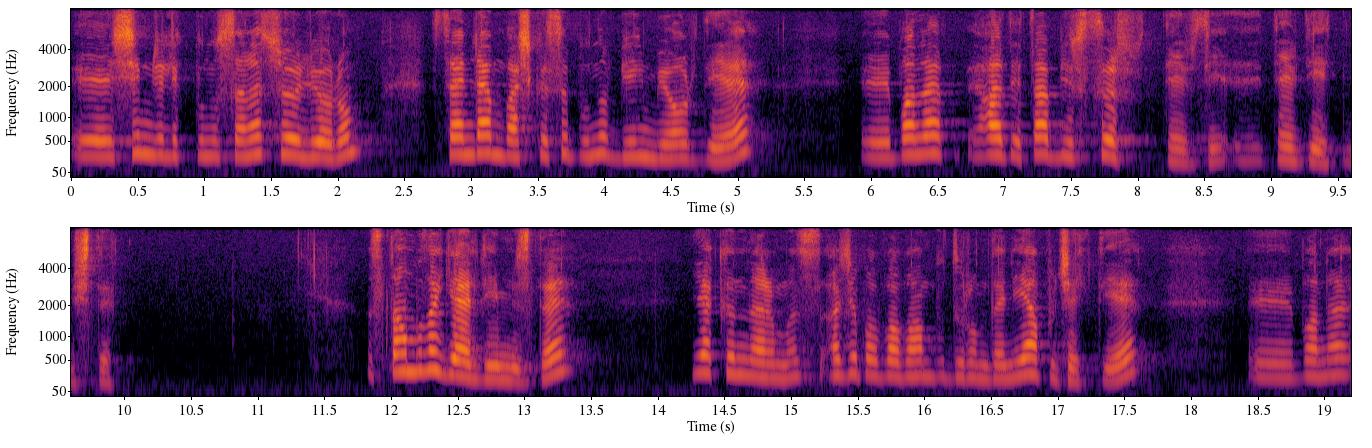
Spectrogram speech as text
e, şimdilik bunu sana söylüyorum. Senden başkası bunu bilmiyor diye e, bana adeta bir sır tevzi, e, tevdi etmişti. İstanbul'a geldiğimizde yakınlarımız acaba babam bu durumda ne yapacak diye e, bana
